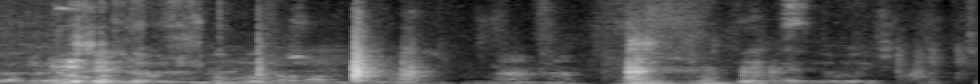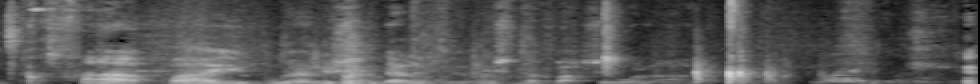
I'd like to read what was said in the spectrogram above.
אני לא כותב. מה, מה? אה, פאי, הוא היה משתבח לה... וואי וואי.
